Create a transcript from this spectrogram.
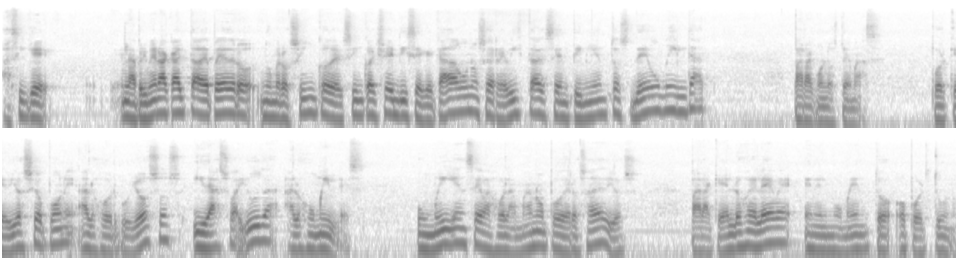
Así que en la primera carta de Pedro, número 5, del 5 al 6, dice que cada uno se revista de sentimientos de humildad para con los demás. Porque Dios se opone a los orgullosos y da su ayuda a los humildes. Humíllense bajo la mano poderosa de Dios para que Él los eleve en el momento oportuno.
